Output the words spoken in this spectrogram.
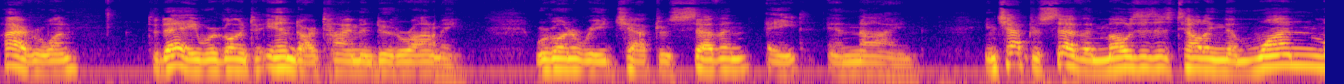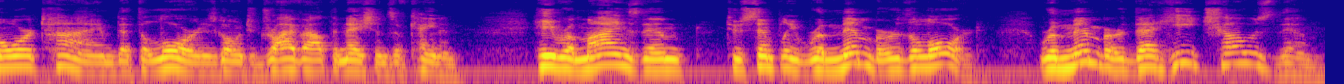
Hi, everyone. Today we're going to end our time in Deuteronomy. We're going to read chapters 7, 8, and 9. In chapter 7, Moses is telling them one more time that the Lord is going to drive out the nations of Canaan. He reminds them to simply remember the Lord. Remember that He chose them.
